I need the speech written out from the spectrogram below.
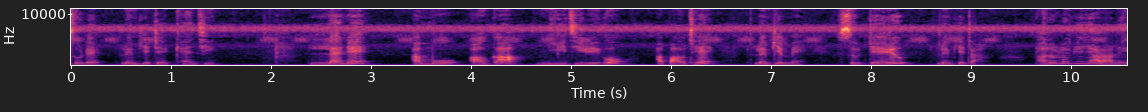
ဆိုတဲ့လွှင့်ပစ်တဲ့ခန်းကြီးလက်နဲ့အမိုးအောက်ကမြေကြီးတွေကိုအပေါက်သေးလွှင့်ပစ်မယ်စုတဲရူလွှင့်ပစ်တာဘာလို့လွှင့်ပစ်ရတာလဲ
